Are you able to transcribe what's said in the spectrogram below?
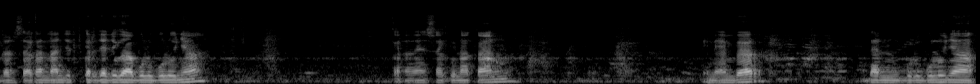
Dan saya akan lanjut kerja juga bulu-bulunya. Karena yang saya gunakan ini ember dan bulu-bulunya.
